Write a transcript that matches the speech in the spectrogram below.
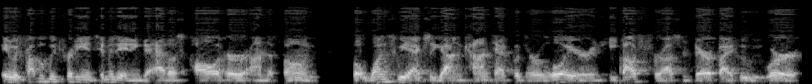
it was probably pretty intimidating to have us call her on the phone. But once we actually got in contact with her lawyer, and he vouched for us and verified who we were,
